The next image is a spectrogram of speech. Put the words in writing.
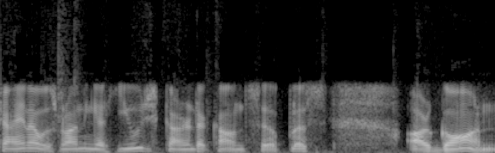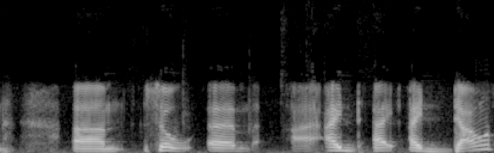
China was running a huge current account surplus are gone. Um, so um, I, I, I doubt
